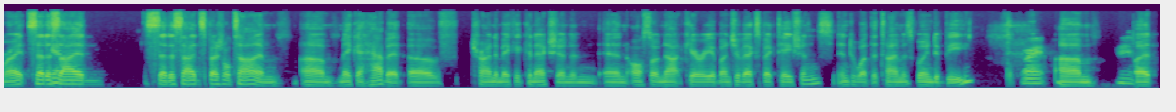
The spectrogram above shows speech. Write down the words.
right? Set aside yeah. Set aside special time, um, make a habit of trying to make a connection, and and also not carry a bunch of expectations into what the time is going to be. Right. Um, right. But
